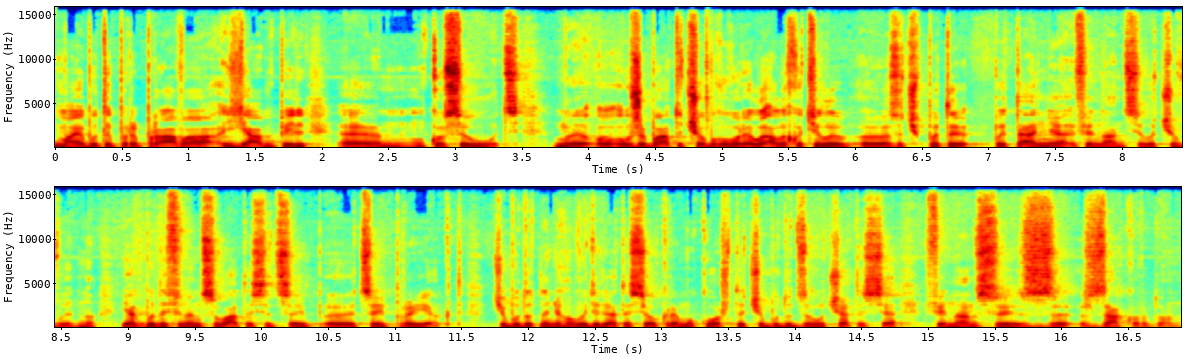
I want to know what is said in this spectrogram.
Має бути переправа Ямпіль Косеуць. Ми вже багато чого обговорили, але хотіли зачепити питання фінансів. Очевидно, як буде фінансуватися цей, цей проєкт? Чи будуть на нього виділятися окремо кошти, чи будуть залучатися фінанси з за кордону?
